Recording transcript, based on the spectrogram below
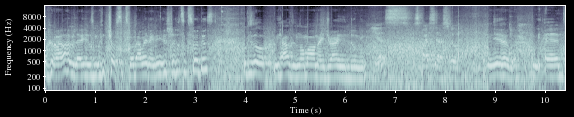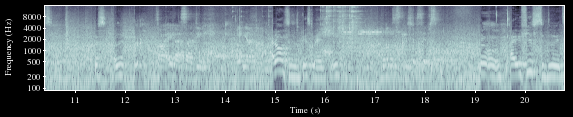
I don't have like used chopsticks for that when I didn't use chopsticks for this. Okay, so we have the normal Nigerian indomie. Yes, spicy as well. Yeah, but we add just. A li- It's our egg and sardine. I don't want to disgrace my age. I don't disgrace yourself. small. I refuse to do it.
